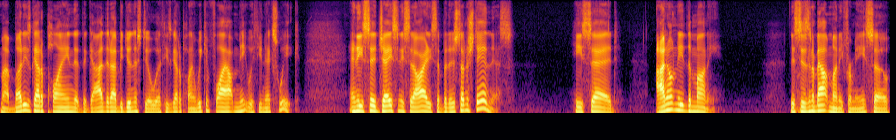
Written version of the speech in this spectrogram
my buddy's got a plane that the guy that I'd be doing this deal with, he's got a plane. We can fly out and meet with you next week. And he said, Jason, he said, all right. He said, but just understand this. He said, I don't need the money. This isn't about money for me. So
